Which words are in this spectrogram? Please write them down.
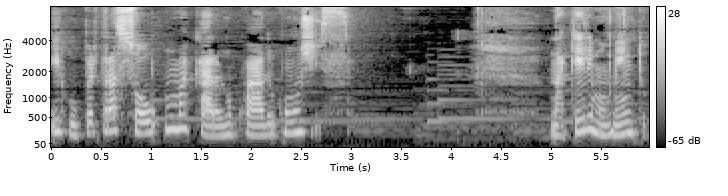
E Rupert traçou uma cara no quadro com o giz. Naquele momento,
